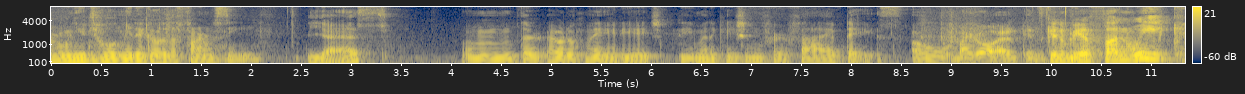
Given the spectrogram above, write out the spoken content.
Remember when you told me to go to the pharmacy? Yes. Um, they're out of my ADHD medication for five days. Oh my god. It's gonna be a fun week.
